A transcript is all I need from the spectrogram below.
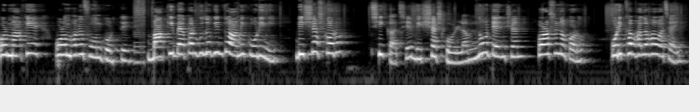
ওর মাকে ওরমভাবে ফোন করতে। বাকি ব্যাপারগুলো কিন্তু আমি করিনি। বিশ্বাস করো? ঠিক আছে, বিশ্বাস করলাম। নো টেনশন পড়াশোনা করো। পরীক্ষা ভালো হওয়া চাই।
